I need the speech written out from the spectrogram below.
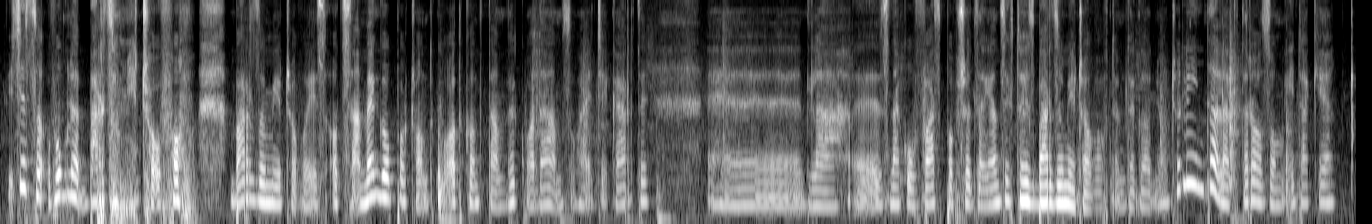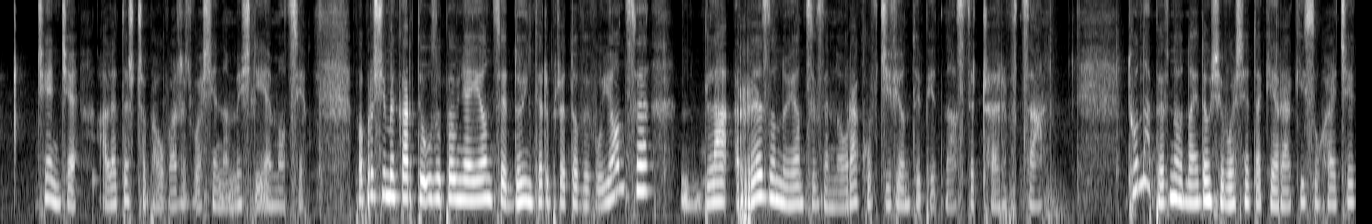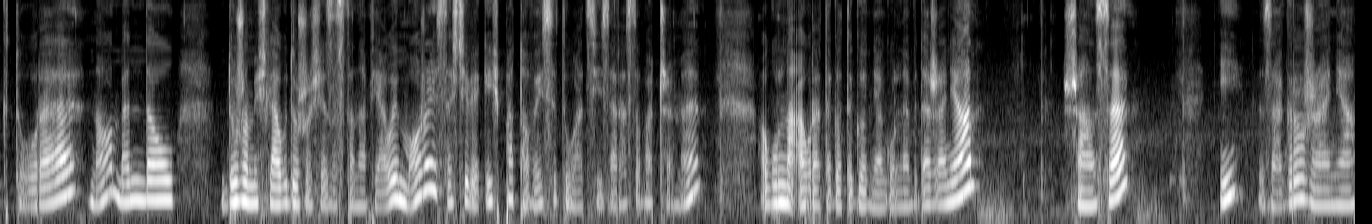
Wiecie co, w ogóle bardzo mieczowo, bardzo mieczowo jest od samego początku, odkąd tam wykładałam, słuchajcie, karty dla e, znaków Was poprzedzających, to jest bardzo mieczowo w tym tygodniu, czyli intelekt, rozum i takie cięcie, ale też trzeba uważać właśnie na myśli i emocje. Poprosimy karty uzupełniające, dointerpretowywujące dla rezonujących ze mną raków 9-15 czerwca. Tu na pewno odnajdą się właśnie takie raki, słuchajcie, które no, będą dużo myślały, dużo się zastanawiały. Może jesteście w jakiejś patowej sytuacji, zaraz zobaczymy. Ogólna aura tego tygodnia, ogólne wydarzenia, szanse i zagrożenia.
